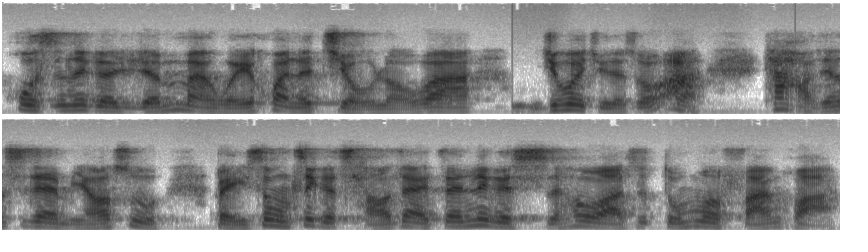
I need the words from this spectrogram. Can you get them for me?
或是那个人满为患的酒楼啊，你就会觉得说啊，他好像是在描述北宋这个朝代在那个时候啊是多么繁华。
